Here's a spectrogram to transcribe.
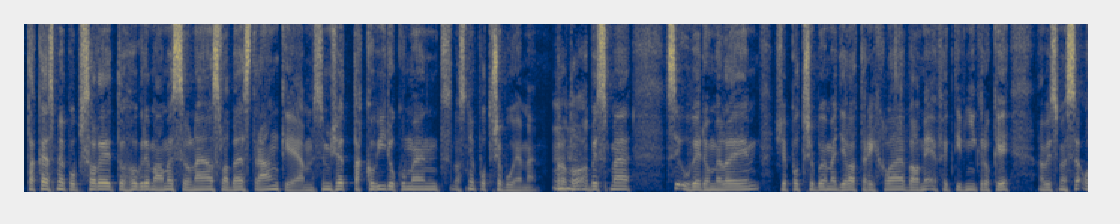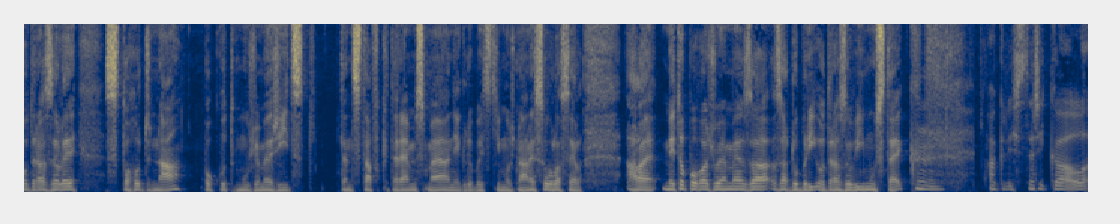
také jsme popsali toho, kde máme silné a slabé stránky. Já myslím, že takový dokument vlastně potřebujeme. Proto, mm-hmm. aby jsme si uvědomili, že potřebujeme dělat rychlé, velmi efektivní kroky, aby jsme se odrazili z toho dna, pokud můžeme říct ten stav, kterém jsme a někdo by s tím možná nesouhlasil. Ale my to považujeme za, za dobrý odrazový můstek. Hmm. A když jste říkal,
